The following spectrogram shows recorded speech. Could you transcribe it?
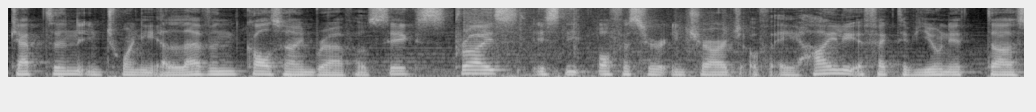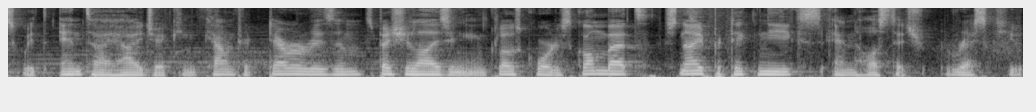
captain in 2011, callsign Bravo 6, Price is the officer in charge of a highly effective unit tasked with anti-hijacking counter-terrorism, specializing in close quarters combat, sniper techniques and hostage rescue.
